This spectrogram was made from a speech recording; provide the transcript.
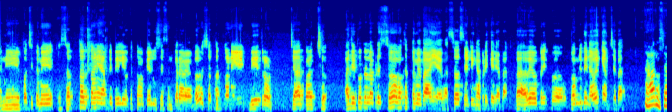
અને પછી તમે સત્તર ત્રણે આપણે પહેલી વખત તમે પહેલું સેશન કરાવ્યા બરાબર? સત્તર ત્રણે એક બે ત્રણ ચાર પાંચ છ. આજે ટોટલ આપણે છ વખત તમે બા અહીંયા આવ્યા છ સેટિંગ આપણે કર્યા. બા બા હવે ગમરીબેન હવે કેમ છે બા? સારું છે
